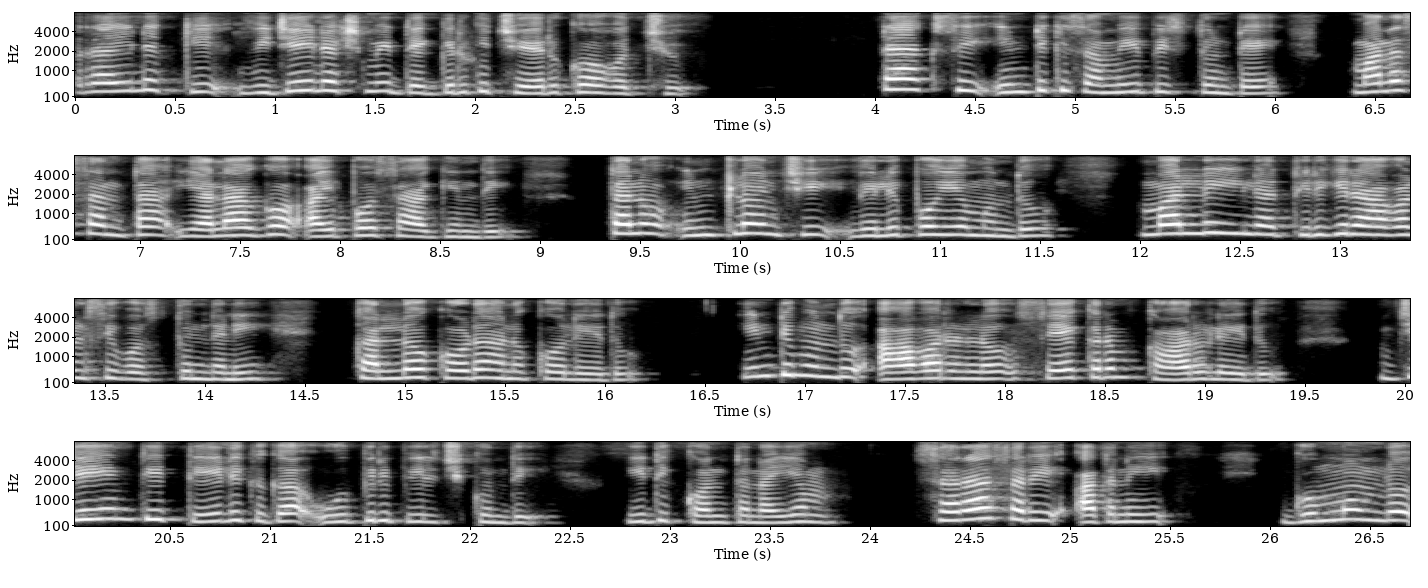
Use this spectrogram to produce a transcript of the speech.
రైలెక్కి విజయలక్ష్మి దగ్గరకు చేరుకోవచ్చు. టాక్సీ ఇంటికి సమీపిస్తుంటే మనసంతా ఎలాగో అయిపోసాగింది. తను ఇంట్లోంచి వెళ్ళిపోయే ముందు మళ్ళీ ఇలా తిరిగి రావాల్సి వస్తుందని కల్లో కూడా అనుకోలేదు. ఇంటి ముందు ఆవరణలో శేఖరం కారు లేదు. జయంతి తేలికగా ఊపిరి పీల్చుకుంది. ఇది కొంత నయం. సరాసరి అతని గుమ్మంలో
